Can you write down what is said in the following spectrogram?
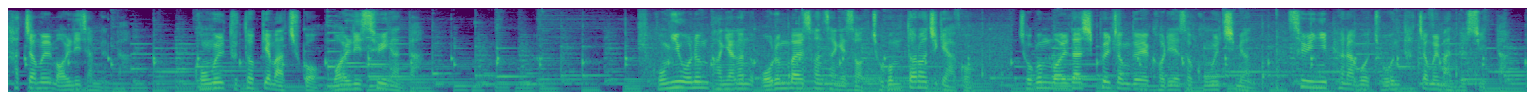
타점을 멀리 잡는다. 공을 두텁게 맞추고 멀리 스윙한다. 공이 오는 방향은 오른발 선상에서 조금 떨어지게 하고 조금 멀다 싶을 정도의 거리에서 공을 치면 스윙이 편하고 좋은 타점을 만들 수 있다.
